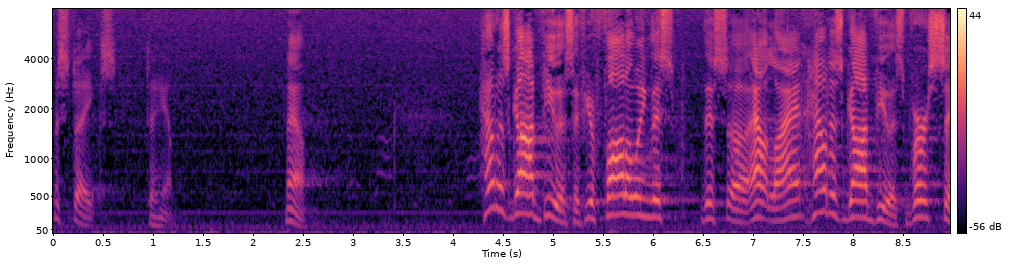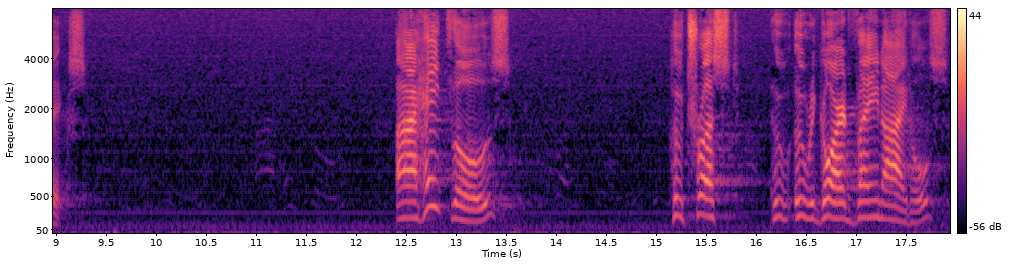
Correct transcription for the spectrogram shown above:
mistakes to Him. Now, how does God view us? If you're following this this uh, outline, how does God view us? Verse 6. I hate those who trust, who, who regard vain idols,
